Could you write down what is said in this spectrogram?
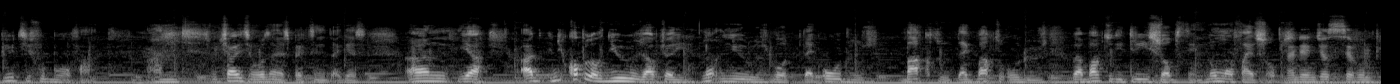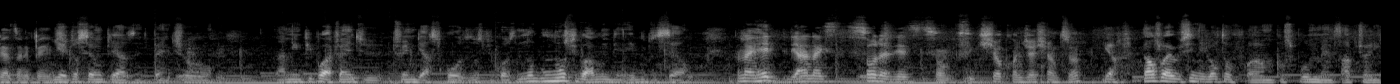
beautiful ball fam. And Richarlison wasn't expecting it, I guess. And yeah, a couple of new rules actually, not new rules, but like old rules. Back to like back to old rules. We are back to the three subs thing. No more five subs. And then just seven players on the bench. Yeah, just seven players in the bench. So I mean, people are trying to train their squads just because no, most people haven't been able to sell. And I heard, and I saw that there's some fixture congestion too. Yeah, that's why we've seen a lot of um, postponements actually.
